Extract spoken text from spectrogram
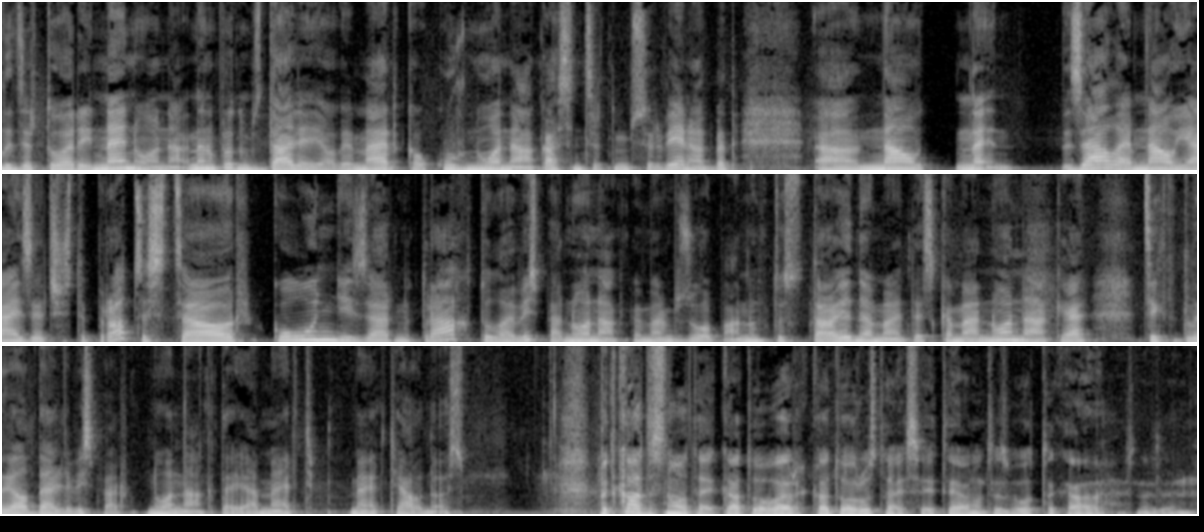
Līdz ar to arī nenonāk. Ne, nu, protams, daļa jau vienmēr kaut kur nonāk, asinsritms ir vienāds, bet uh, nav. Ne, Zālēm nav jāiziet šis process cauri kūņģi, zarnu traktu, lai vispār nonāktu, piemēram, zobā. Nu, tas tā iedomājieties, kamēr nonāk, ja, cik liela daļa vispār nonāk tajā mērķa, mērķa jaudos. Bet kā tas notiek? Kā to var, kā to var uztaisīt? Jā, nu, tas būtu tā kā, es nezinu,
